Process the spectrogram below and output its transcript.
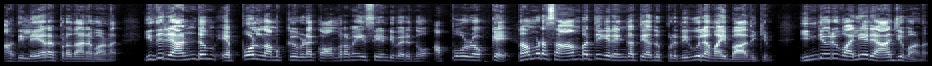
അതിലേറെ പ്രധാനമാണ്. ഇത് രണ്ടും എപ്പോൾ നമുക്ക് ഇവിടെ കോംപ്രമൈസ് ചെയ്യേണ്ടി വരുന്നു? അപ്പോഴൊക്കെ നമ്മുടെ സാമ്പത്തിക രംഗത്തെ അത് പ്രതികൂലമായി ബാധിക്കും. ഇന്ത്യ ഒരു വലിയ രാജ്യമാണ്.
